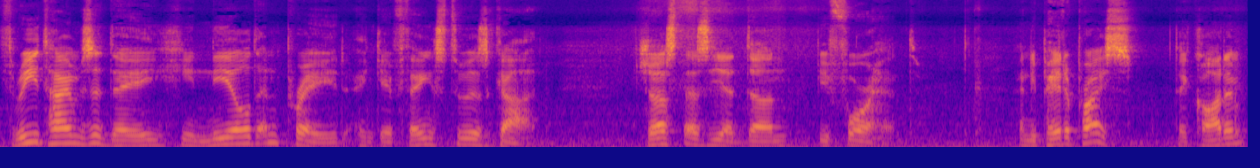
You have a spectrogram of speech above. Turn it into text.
Three times a day he kneeled and prayed and gave thanks to his God, just as he had done beforehand. And he paid a price. They caught him,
